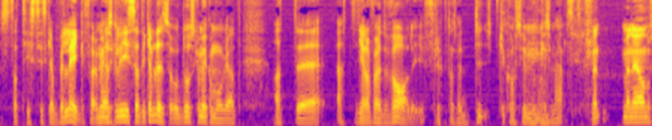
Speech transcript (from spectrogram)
statistiska belägg för. Men jag skulle gissa att det kan bli så och då ska man ju komma ihåg att, att, eh, att genomföra ett val är ju fruktansvärt dyrt. Det kostar hur mycket Mm. som helst. Men, men jag,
